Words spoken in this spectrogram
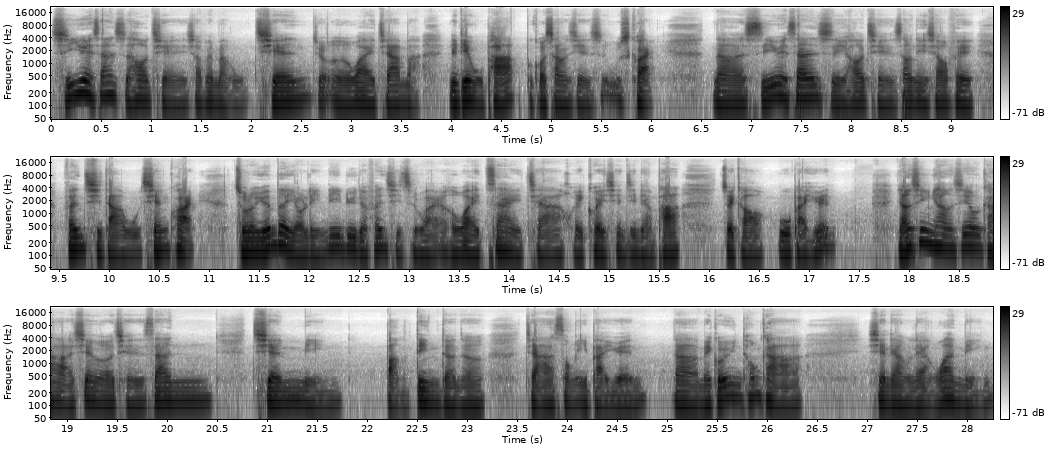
十一月三十号前消费满五千就额外加码零点五趴，不过上限是五十块。那十一月三十一号前商店消费分期达五千块，除了原本有零利率的分期之外，额外再加回馈现金两趴，最高五百元。阳信银行信用卡限额前三千名绑定的呢，加送一百元。那美国运通卡。限量两万名，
